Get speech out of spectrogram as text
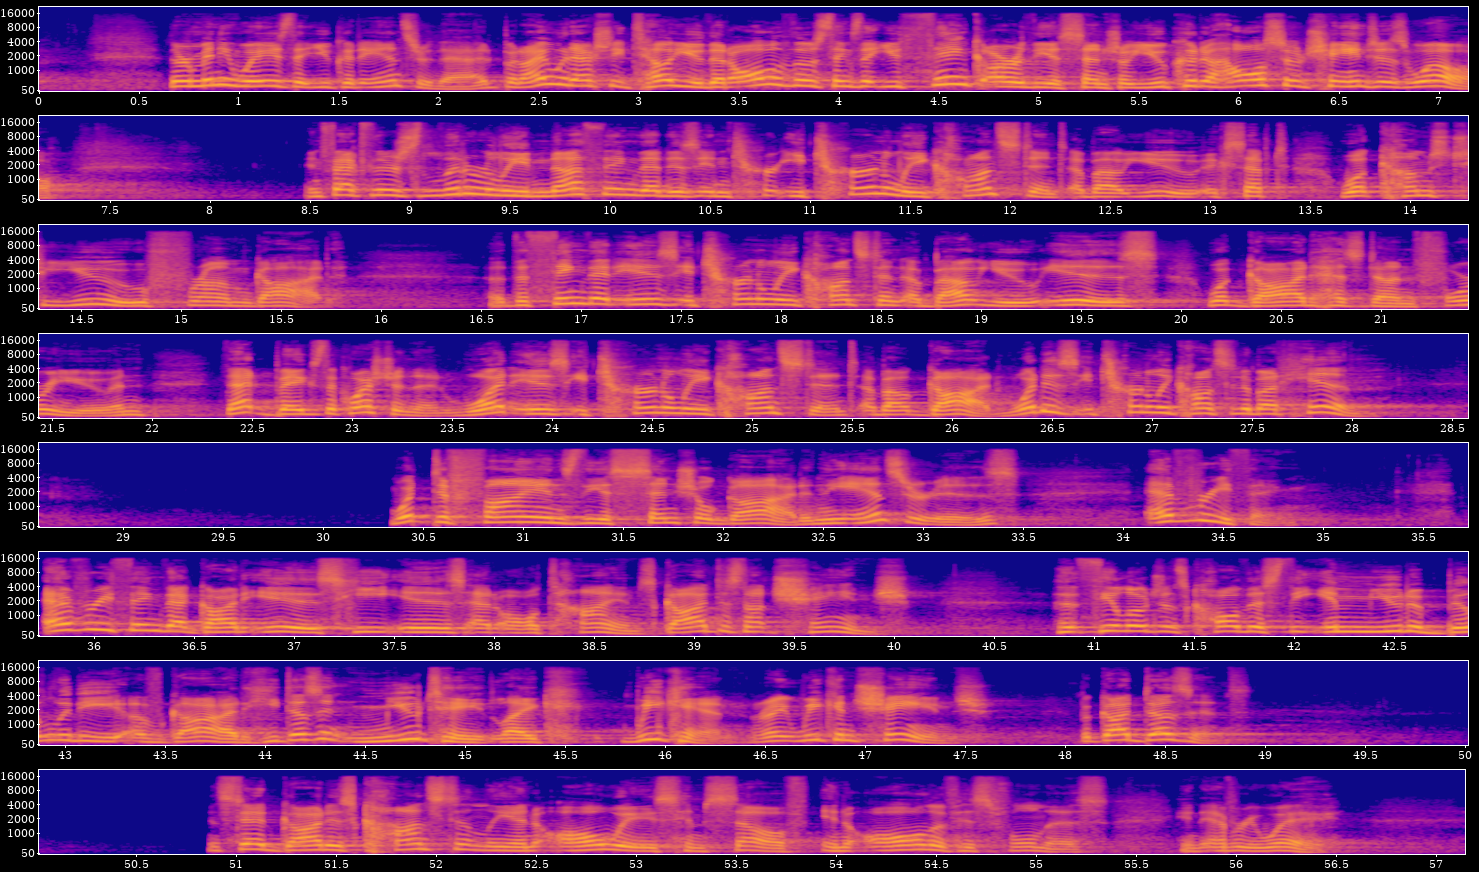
There are many ways that you could answer that, but I would actually tell you that all of those things that you think are the essential you could also change as well. In fact, there's literally nothing that is inter- eternally constant about you except what comes to you from God. Uh, the thing that is eternally constant about you is what God has done for you. And that begs the question then what is eternally constant about God? What is eternally constant about Him? What defines the essential God? And the answer is everything. Everything that God is, He is at all times. God does not change. Theologians call this the immutability of God. He doesn't mutate like we can, right? We can change, but God doesn't. Instead, God is constantly and always Himself in all of His fullness in every way.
